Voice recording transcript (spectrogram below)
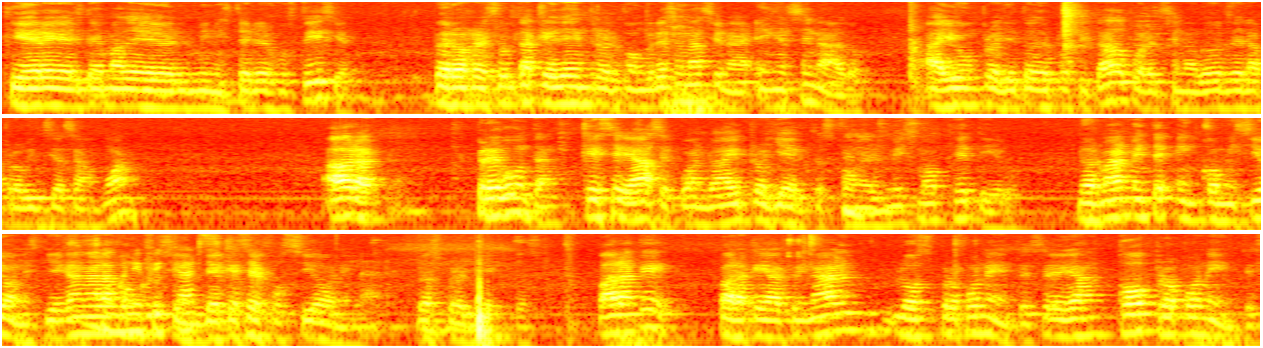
quiere el tema del Ministerio de Justicia, pero resulta que dentro del Congreso Nacional, en el Senado, hay un proyecto depositado por el senador de la provincia de San Juan. Ahora, preguntan qué se hace cuando hay proyectos con el mismo objetivo. Normalmente en comisiones llegan a la conclusión de que se fusionen los proyectos. ¿Para qué? Para que al final los proponentes sean coproponentes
